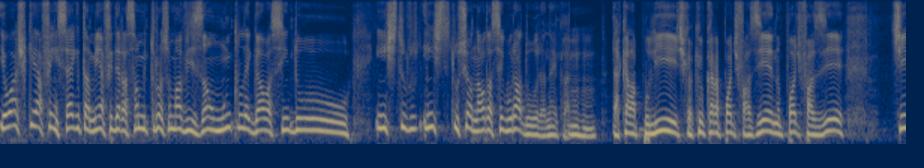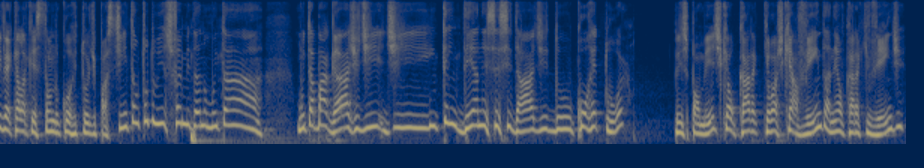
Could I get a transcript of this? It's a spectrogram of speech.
eu acho que a FENSEG também, a federação, me trouxe uma visão muito legal, assim, do institu- institucional da seguradora, né, cara? Daquela política que o cara pode fazer, não pode fazer tive aquela questão do corretor de pastinha. Então, tudo isso foi me dando muita, muita bagagem de, de entender a necessidade do corretor, principalmente, que é o cara que eu acho que é a venda, né? O cara que vende.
